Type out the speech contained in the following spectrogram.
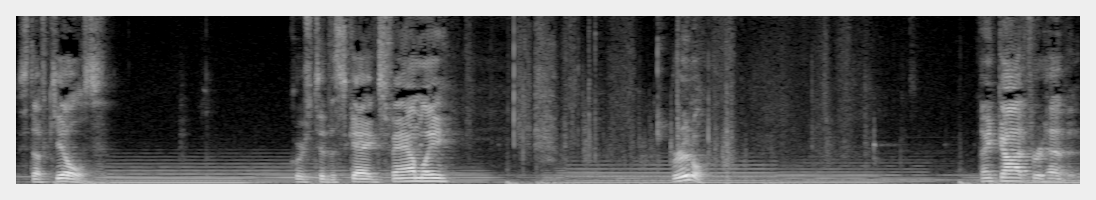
Stuff kills. Of course, to the Skaggs family, brutal. Thank God for heaven.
